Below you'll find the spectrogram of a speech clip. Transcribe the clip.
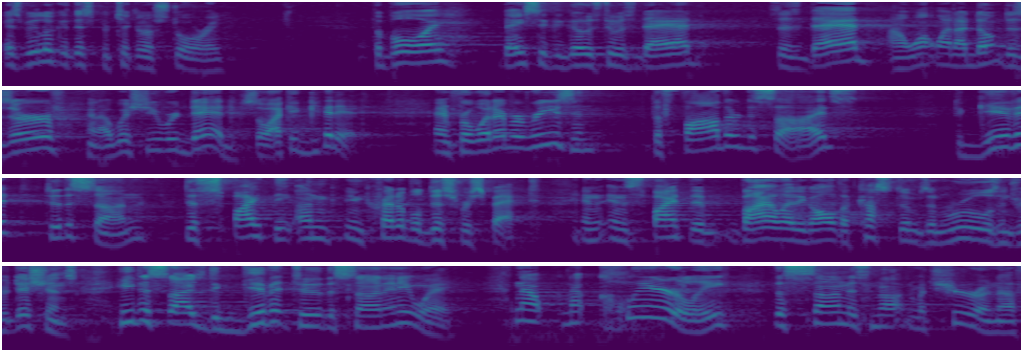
as we look at this particular story, the boy basically goes to his dad, says, Dad, I want what I don't deserve, and I wish you were dead so I could get it. And for whatever reason, the father decides to give it to the son despite the un- incredible disrespect. In, in spite of violating all the customs and rules and traditions, he decides to give it to the son anyway. Now, now clearly, the son is not mature enough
